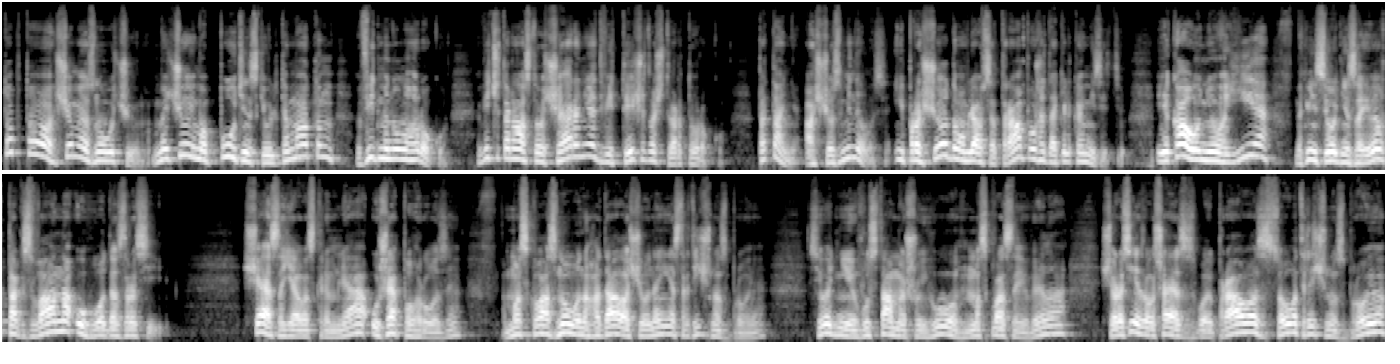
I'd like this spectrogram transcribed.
Тобто, що ми знову чуємо? Ми чуємо путінський ультиматум від минулого року, від 14 червня 2024 року. Питання: а що змінилося? І про що домовлявся Трамп уже декілька місяців? І яка у нього є, як він сьогодні заявив, так звана угода з Росією? Ще заява з Кремля, уже погрози. Москва знову нагадала, що у неї є стратегічна зброя. Сьогодні вустами Шойгу Москва заявила, що Росія залишає за собою право застосовувати стратегічну зброю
